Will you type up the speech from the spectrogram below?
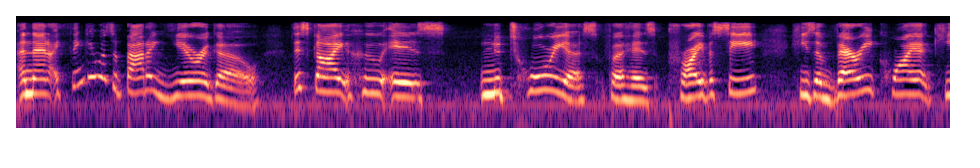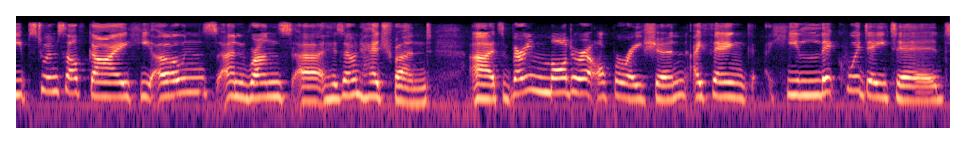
And then I think it was about a year ago, this guy who is notorious for his privacy. He's a very quiet, keeps to himself guy. He owns and runs uh, his own hedge fund. Uh, it's a very moderate operation. I think he liquidated.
